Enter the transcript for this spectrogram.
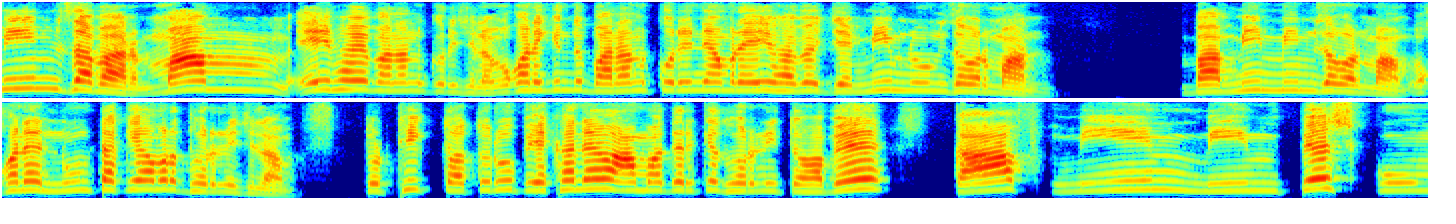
মিম, জাবার, মাম, এইভাবে বানান করেছিলাম। ওখানে কিন্তু বানান করিনি আমরা এইভাবে যে মিম, নুন, জাবার, মান বা মিম মিম, জাবার, মাম। ওখানে নুনটাকে আমরা ধরে নিয়েছিলাম। তো ঠিক ততরূপ এখানেও আমাদেরকে ধরে নিতে হবে, কাফ, মিম মিম, পেশ, কুম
